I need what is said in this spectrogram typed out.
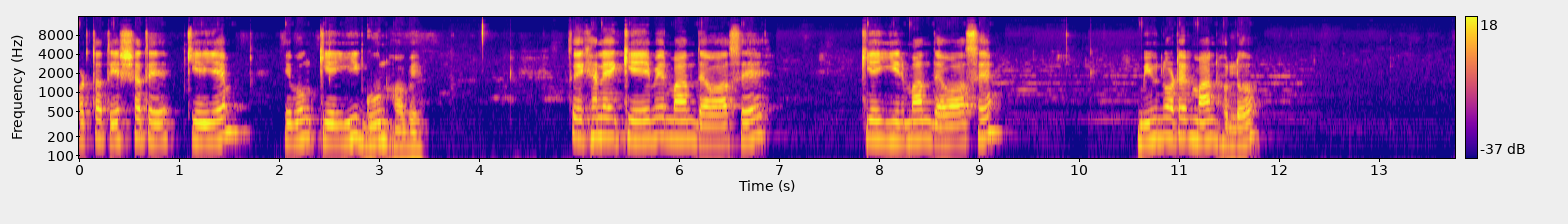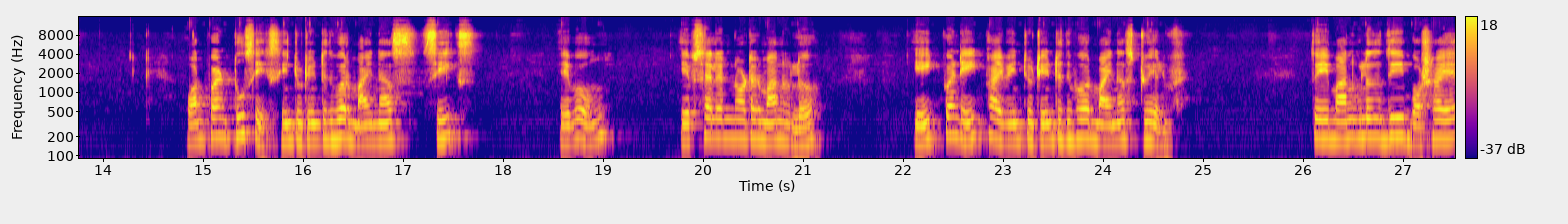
অর্থাৎ এর সাথে কে এম এবং কে ই গুণ হবে। তো এখানে কে এম এর মান দেওয়া আছে কে ইর মান দেওয়া আছে। মিউ নটের মান হলো one point two six into ten to the power minus six এবং এফসাইলেন নটের মান হলো eight point eight five into ten to the power minus twelve তো এই মানগুলো যদি বসায়ে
